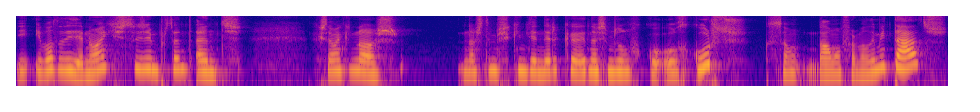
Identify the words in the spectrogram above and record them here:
E, e volto a dizer, não é que isto seja importante antes. A questão é que nós, nós temos que entender que nós temos um, recursos que são, de alguma forma, limitados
